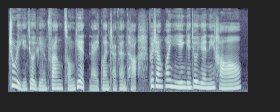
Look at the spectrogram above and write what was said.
助理研究员方从燕来观察探讨。非常欢迎研究员，你好。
